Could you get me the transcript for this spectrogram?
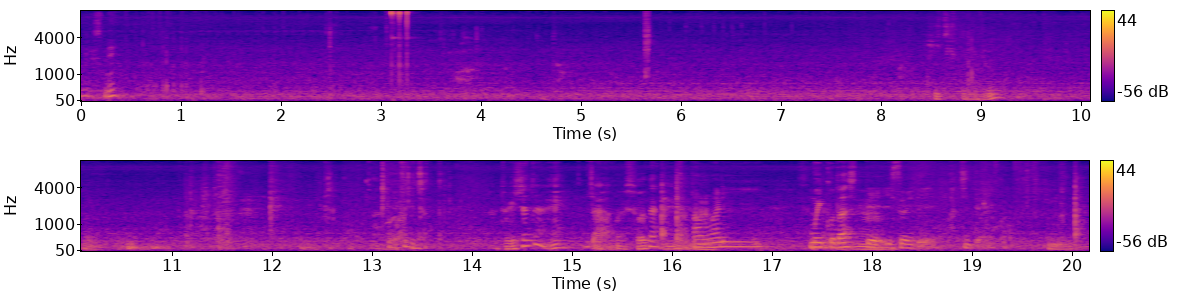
おいいですね。火つけてみる溶けちゃっ溶けちゃったね。じゃあ。そうだね。たあんまりもう一個出してうん急いでパチってやりますか。うん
